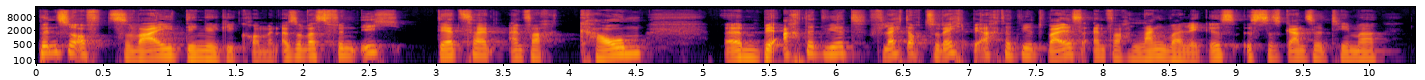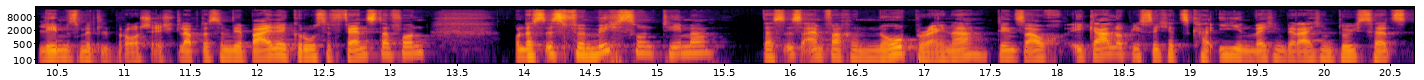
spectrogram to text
bin so auf zwei Dinge gekommen. Also was finde ich derzeit einfach kaum ähm, beachtet wird, vielleicht auch zu Recht beachtet wird, weil es einfach langweilig ist, ist das ganze Thema Lebensmittelbranche. Ich glaube, da sind wir beide große Fans davon. Und das ist für mich so ein Thema, das ist einfach ein No-Brainer, den es auch, egal ob sich jetzt KI in welchen Bereichen durchsetzt,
